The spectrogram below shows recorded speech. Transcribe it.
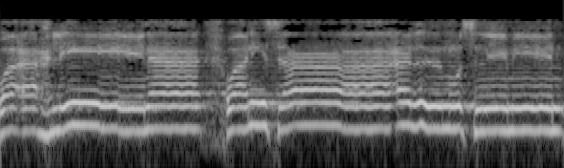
وأهلينا ونساء المسلمين.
